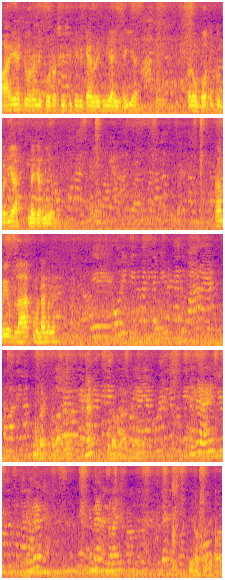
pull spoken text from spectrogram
ਆਏ ਆ ਚੋਰਾਂ ਦੀ ਫੋਟੋ, ਸੀਸੀਟੀਵੀ ਕੈਮਰੇ 'ਚ ਵੀ ਆਈ ਹੈਗੀ ਆ, ਪਰ ਉਹ ਬਹੁਤ ਹੀ ਕੋਈ ਵਧੀਆ ਨਜ਼ਰ ਨਹੀਂ ਆਉਂਦੀ। ਹਾਂ ਬਈ, ਉਹ ਬਲਾਕ ਮੁੰਡਾ ਨਾਲ ਮੁੰਡਾ ਇੱਕ ਬਲਾਕ ਦਾ। ਮੁੰਡਾ ਬਲਾਕ ਦਾ। ਕਹਿੰਦੇ ਆਏ? ਕਹਿੰਦੇ ਕਹਿੰਦੇ ਅੰਦਰ ਆਈ ਇਹ ਆਹ ਦੇਖੋ।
